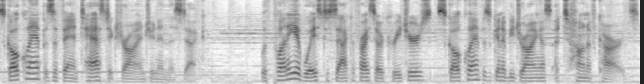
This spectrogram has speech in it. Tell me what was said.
Skullclamp is a fantastic draw engine in this deck. With plenty of ways to sacrifice our creatures, Skullclamp is going to be drawing us a ton of cards.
